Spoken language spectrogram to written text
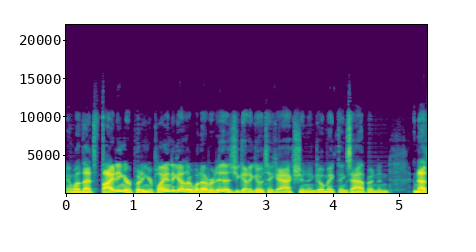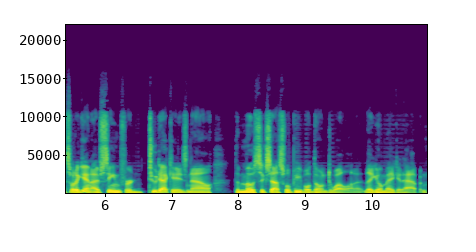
And whether that's fighting or putting your plan together, whatever it is, you got to go take action and go make things happen. And and that's what again I've seen for two decades now. The most successful people don't dwell on it; they go make it happen.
